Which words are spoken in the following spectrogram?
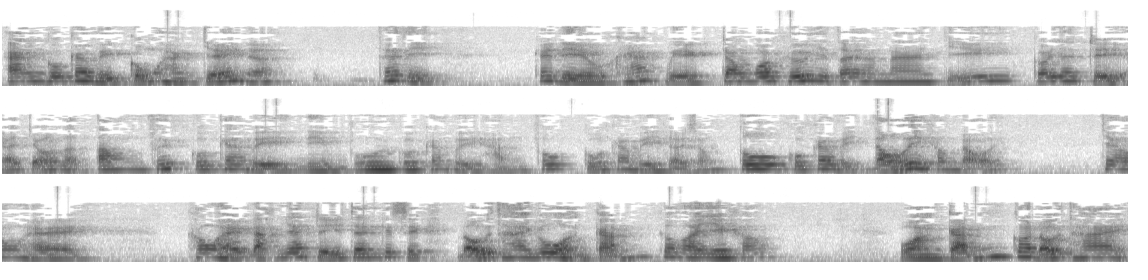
ăn của các vị cũng hạn chế nữa, thế thì cái điều khác biệt trong quá khứ cho tới hôm nay chỉ có giá trị ở chỗ là tâm thức của các vị, niềm vui của các vị, hạnh phúc của các vị, đời sống tu của các vị đổi không đổi, chứ không hề không hề đặt giá trị trên cái sự đổi thay của hoàn cảnh, có phải vậy không? Hoàn cảnh có đổi thay,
